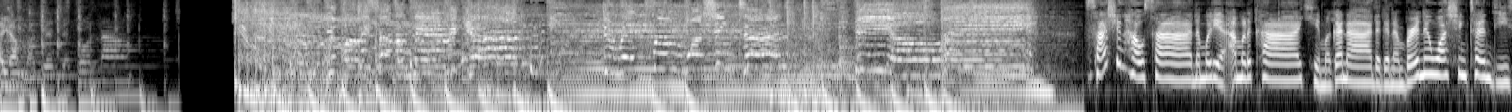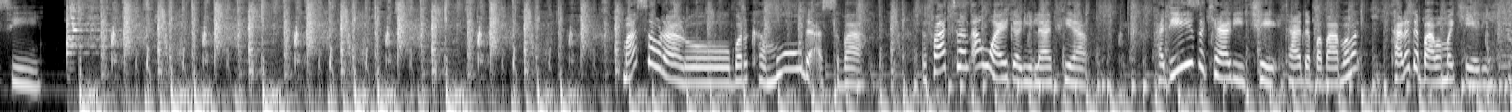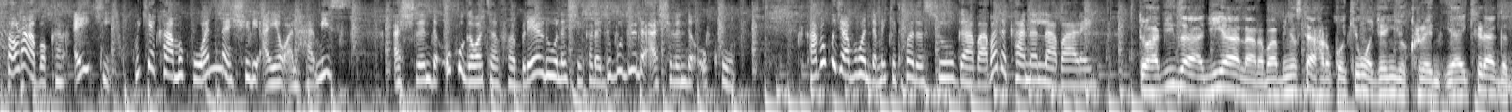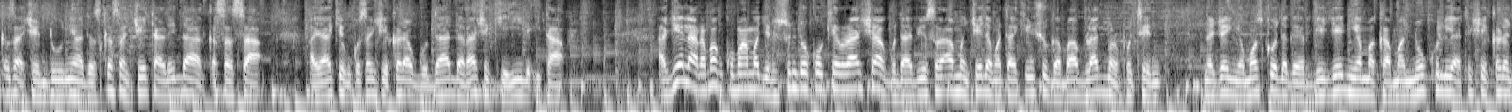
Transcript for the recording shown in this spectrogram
I am a for now. The voice of America, direct from Washington, Sashen Hausa na muryar Amurka ke magana daga nan birnin Washington DC. Masu sauraro barkamu da asuba da fatan an waye gari lafiya. Hadiza kyari ce tare da tare da baba makeri sauran abokan aiki muke kawo muku wannan shiri a yau Alhamis 23 ga watan Fabrairu na shekarar 2023. Kafin ku ji abubuwan da muke tafa da su ga baba da kanan labarai. To Hadiza jiya Laraba ministan harkokin wajen Ukraine ya yi kira ga ƙasashen duniya da su kasance tare da kasarsa a yaƙin kusan shekara guda da Rasha ke yi da ita. A jiya Laraban kuma majalisun dokokin Rasha guda biyu sun amince da matakin shugaba Vladimir Putin na janye Moscow daga yarjejeniyar makaman nukuliya ta shekarar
